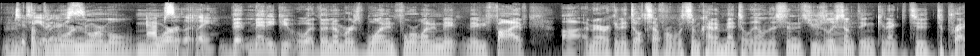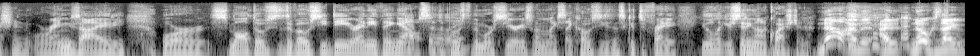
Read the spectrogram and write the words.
to Something viewers more normal, more Absolutely. that many people. The number is one in four, one in maybe five uh, American adults suffer with some kind of mental illness, and it's usually Mm-hmm. something connected to depression or anxiety or small doses of OCD or anything else, as opposed to the more serious one like psychoses and schizophrenia. You look like you're sitting on a question. No, I mean, I no, because I,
